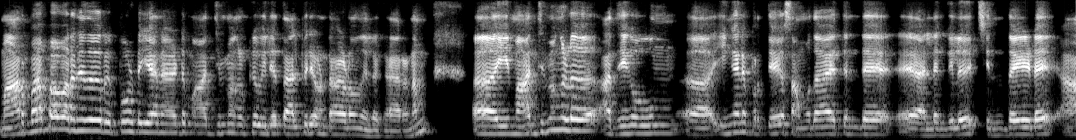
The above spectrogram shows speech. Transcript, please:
മാർപ്പാപ്പ പറഞ്ഞത് റിപ്പോർട്ട് ചെയ്യാനായിട്ട് മാധ്യമങ്ങൾക്ക് വലിയ താല്പര്യം ഉണ്ടാകണമെന്നില്ല. കാരണം ഈ മാധ്യമങ്ങൾ അധികവും ഇങ്ങനെ പ്രത്യേക സമുദായത്തിന്റെ അല്ലെങ്കിൽ ചിന്തയുടെ ആ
